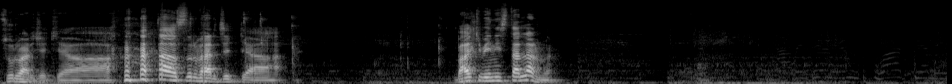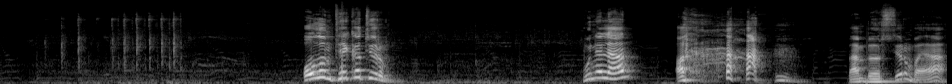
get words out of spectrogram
Sur verecek ya. Sur verecek ya. Belki beni isterler mi? Oğlum tek atıyorum. Bu ne lan? ben burstluyorum bayağı.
